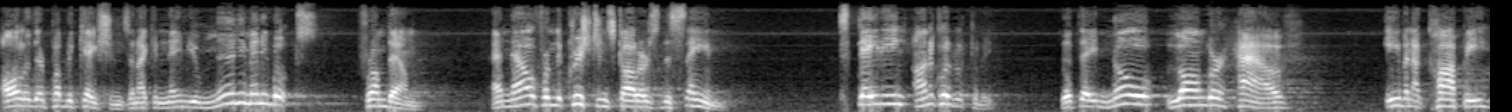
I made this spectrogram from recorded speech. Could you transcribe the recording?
all of their publications, and I can name you many, many books from them. And now from the Christian scholars, the same, stating unequivocally that they no longer have even a copy.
